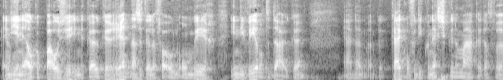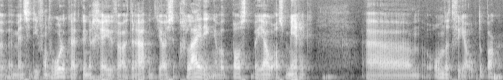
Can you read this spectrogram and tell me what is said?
En die in elke pauze in de keuken rent naar zijn telefoon... om weer in die wereld te duiken. Ja, dan kijken of we die connectie kunnen maken. Dat we mensen die verantwoordelijkheid kunnen geven. Uiteraard met de juiste begeleiding. En wat past bij jou als merk. ehm, om dat voor jou op te pakken.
